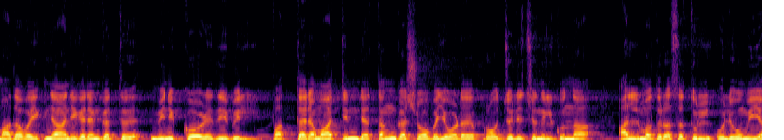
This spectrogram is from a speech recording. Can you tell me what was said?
മതവൈജ്ഞാനിക രംഗത്ത് മിനിക്കോഴി ദ്വീപിൽ പത്തരമാറ്റിന്റെ തങ്കശോഭയോട് പ്രോജ്വലിച്ചു നിൽക്കുന്ന അൽ മദ്രസത്തുൽ ഉലൂമിയ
